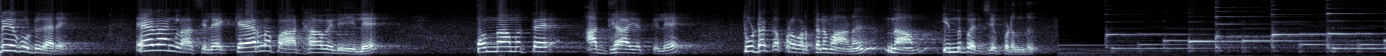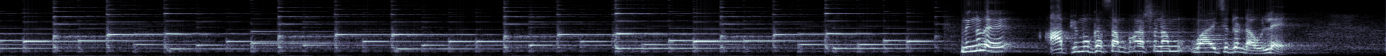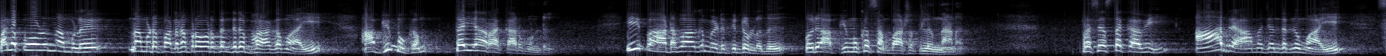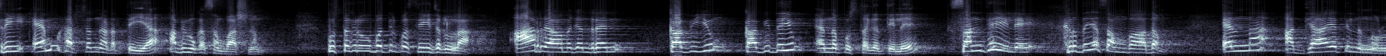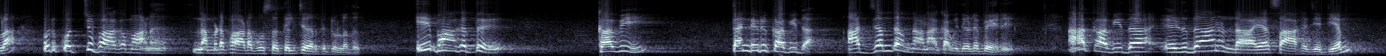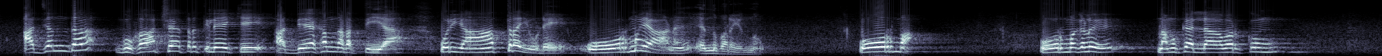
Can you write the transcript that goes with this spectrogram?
പ്രിയ കൂട്ടുകാരെ ഏഴാം ക്ലാസ്സിലെ കേരള പാഠാവലിയിലെ ഒന്നാമത്തെ അധ്യായത്തിലെ തുടക്ക പ്രവർത്തനമാണ് നാം ഇന്ന് പരിചയപ്പെടുന്നത്. നിങ്ങൾ അഭിമുഖ സംഭാഷണം വായിച്ചിട്ടുണ്ടാവും അല്ലേ? പലപ്പോഴും നമ്മൾ നമ്മുടെ പഠന പ്രവർത്തനത്തിന്റെ ഭാഗമായി അഭിമുഖം തയ്യാറാക്കാറുമുണ്ട്. ഈ പാഠഭാഗം എടുത്തിട്ടുള്ളത് ഒരു അഭിമുഖ സംഭാഷണത്തിൽ നിന്നാണ്. പ്രശസ്ത കവി ആർ രാമചന്ദ്രനുമായി ശ്രീ എം ഹർഷൻ നടത്തിയ അഭിമുഖ സംഭാഷണം. പുസ്തക രൂപത്തിൽ പ്രസിദ്ധീകരിച്ചിട്ടുള്ള ആർ രാമചന്ദ്രൻ കവിയും കവിതയും എന്ന പുസ്തകത്തിൽ സന്ധ്യയിലെ ഹൃദയ സംവാദം എന്ന അധ്യായത്തിൽ നിന്നുള്ള ഒരു കൊച്ചു ഭാഗമാണ് നമ്മുടെ പാഠപുസ്തകത്തിൽ ചേർത്തിട്ടുള്ളത്. ഈ ഭാഗത്ത് കവി തന്റെ ഒരു കവിത അജന്ത എന്നാണ് ആ കവിതയുടെ പേര്. ആ കവിത എഴുതാനുണ്ടായ സാഹചര്യം അജന്ത ഗുഹാക്ഷേത്രത്തിലേക്ക് അദ്ദേഹം നടത്തിയ ഒരു യാത്രയുടെ ഓർമ്മയാണ് എന്ന് പറയുന്നു. ഓർമ്മ. ഓർമ്മകൾ നമുക്കെല്ലാവർക്കും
